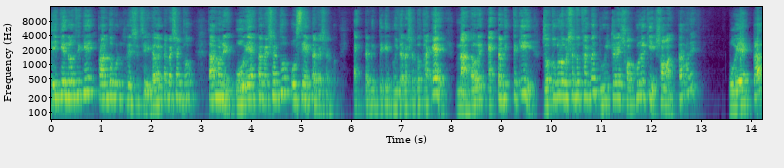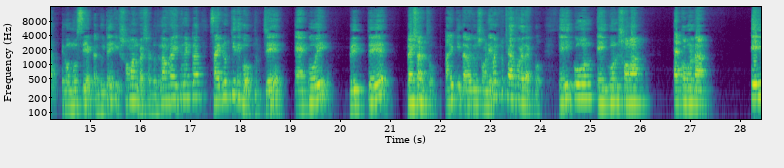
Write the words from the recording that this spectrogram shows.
এই কেন্দ্র থেকে প্রান্ত পর্যন্ত এসেছে, এটাও একটা ব্যাসার্ধ। তার মানে ও এ একটা ব্যাসার্ধ, ও সি একটা ব্যাসার্ধ। একটা বৃত্তে কি দুইটা ব্যাসার্ধ থাকে? না, তাহলে একটা বৃত্তে কি যতগুলো ব্যাসার্ধ থাকবে দুইটায় সবগুলো কি সমান? তার মানে ও একটা এবং ও সি একটা, দুইটাই কি সমান ব্যাসার্ধ? তাহলে আমরা এখানে একটা সাইড নোট কি দিব? যে একই বৃত্তের ব্যাসার্ধ। তাই কি? তারা দুই সমান। এবার একটু খেয়াল করে দেখো। এই কোণ এই কোণ সমান, এক কবল ডান এই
